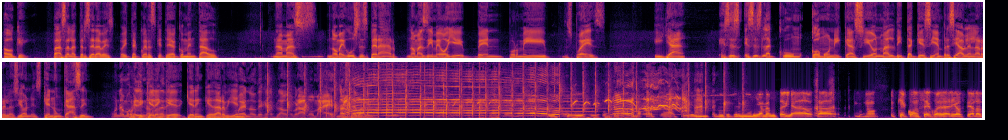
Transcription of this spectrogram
Ok, pasa la tercera vez. Oye, ¿te acuerdas que te había comentado? Nada más, no me gusta esperar. Nada más dime, oye, ven por mí después. Y ya. Esa es, esa es la comunicación maldita que siempre se habla en las relaciones, que nunca hacen. Una mujer porque quieren, que, quieren quedar bien. Bueno, déjale aplauso. Bravo, maestro. con eso terminaría, me gustaría, o sea, bueno, ¿qué consejo le daría usted a, las,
